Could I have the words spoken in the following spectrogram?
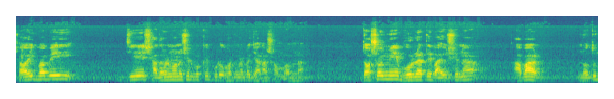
স্বাভাবিকভাবেই যে সাধারণ মানুষের পক্ষে পুরো ঘটনাটা জানা সম্ভব না। দশই মে ভোররাতে বায়ুসেনা আবার নতুন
